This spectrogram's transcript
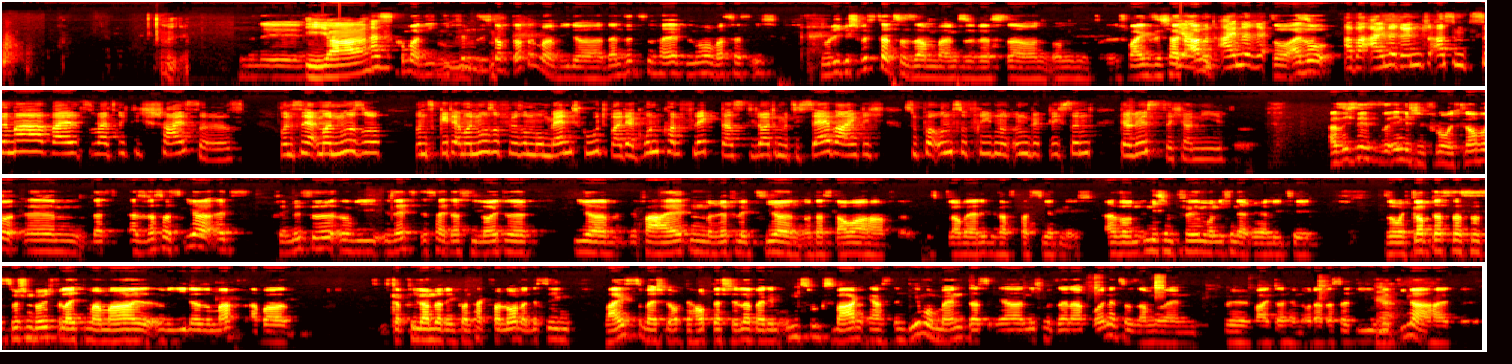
Nee. ja. Also, Guck mal, die, die finden sich doch doch immer wieder. Dann sitzen halt nur, was weiß ich, nur die Geschwister zusammen beim Silvester und, und schweigen sich halt ja, an. und eine, So, also, aber eine rennt aus dem Zimmer, weil es richtig scheiße ist. Und es sind ja immer nur so, und es geht ja immer nur so für so einen Moment gut, weil der Grundkonflikt, dass die Leute mit sich selber eigentlich super unzufrieden und unglücklich sind, der löst sich ja nie. also ich sehe es so ähnlich wie Flo. Ich glaube, ähm, dass, also das, was ihr als Prämisse irgendwie setzt, ist halt, dass die Leute ihr Verhalten reflektieren und das dauerhaft. Ich glaube ehrlich gesagt, das passiert nicht. Also nicht im Film und nicht in der Realität. So, ich glaube, dass, dass das zwischendurch vielleicht immer mal irgendwie jeder so macht, aber ich glaube, viele haben da den Kontakt verloren und deswegen weiß zum Beispiel auch der Hauptdarsteller bei dem Umzugswagen erst in dem Moment, dass er nicht mit seiner Freundin zusammen sein will weiterhin oder dass er diese Ja. Diener halt will.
